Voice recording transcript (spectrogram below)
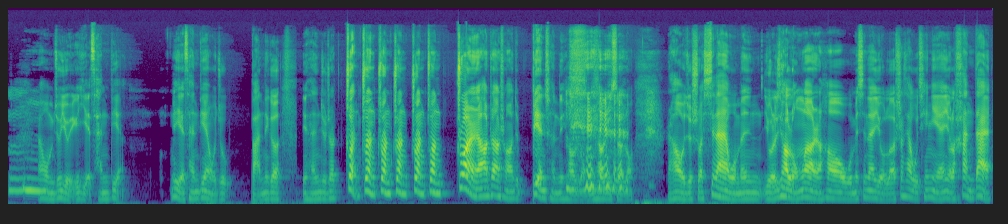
嗯。然后我们就有一个野餐店，那野餐店我就把那个野餐垫就这样转转转转转转转，然后转到手上就变成那条龙，那条绿色龙。然后我就说，现在我们有了这条龙了，然后我们现在有了上下五千年，有了汉代，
